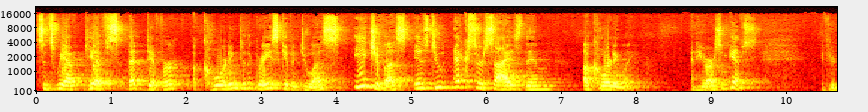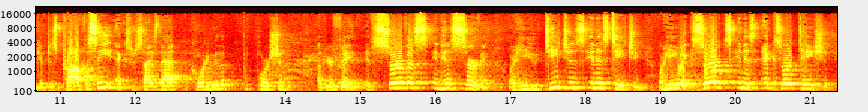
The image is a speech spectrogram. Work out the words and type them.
Since we have gifts that differ according to the grace given to us, each of us is to exercise them accordingly. And here are some gifts. If your gift is prophecy, exercise that according to the proportion of your faith. If service in his serving, or he who teaches in his teaching, or he who exhorts in his exhortation,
